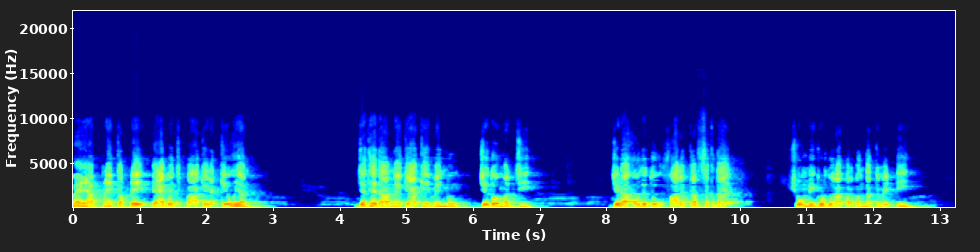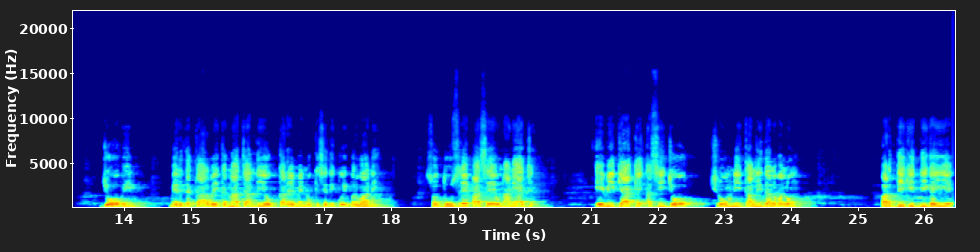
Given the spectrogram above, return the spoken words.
ਮੈਂ ਆਪਣੇ ਕੱਪੜੇ ਬੈਗ ਵਿੱਚ ਪਾ ਕੇ ਰੱਖੇ ਹੋਏ ਹਨ। ਜਥੇਦਾਰ ਨੇ ਕਿਹਾ ਕਿ ਮੈਨੂੰ ਜਦੋਂ ਮਰਜ਼ੀ ਜਿਹੜਾ ਉਹਦੇ ਤੋਂ ਫਾਰਗ ਕਰ ਸਕਦਾ ਹੈ। ਸ਼੍ਰੋਮਣੀ ਗੁਰਦੁਆਰਾ ਪ੍ਰਬੰਧਕ ਕਮੇਟੀ ਜੋ ਵੀ ਮੇਰੇ ਤੇ ਕਾਰਵਾਈ ਕਰਨਾ ਚਾਹੁੰਦੀ ਉਹ ਕਰੇ, ਮੈਨੂੰ ਕਿਸੇ ਦੀ ਕੋਈ ਪਰਵਾਹ ਨਹੀਂ। ਸੋ ਦੂਸਰੇ ਪਾਸੇ ਉਹਨਾਂ ਨੇ ਅੱਜ ਇਹ ਵੀ ਕਿਹਾ ਕਿ ਅਸੀਂ ਜੋ ਸ਼੍ਰੋਮਣੀ ਅਕਾਲੀ ਦਲ ਵੱਲੋਂ ਭਰਤੀ ਕੀਤੀ ਗਈ ਹੈ,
